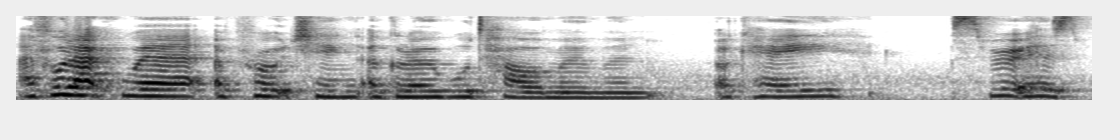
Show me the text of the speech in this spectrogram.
I feel like we're approaching a global tower moment. Okay? Spirit has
